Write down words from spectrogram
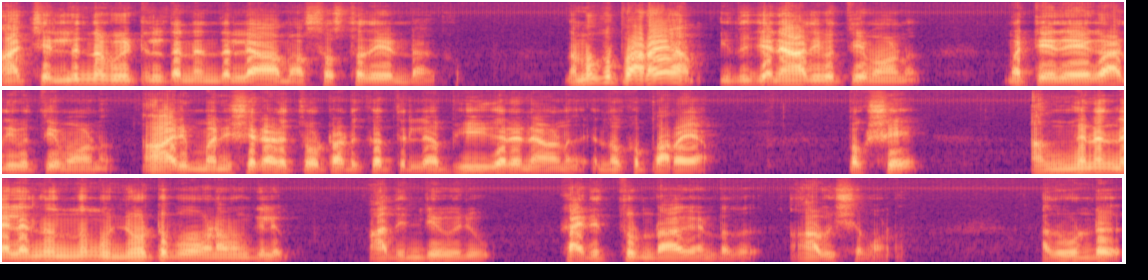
ആ ചെല്ലുന്ന വീട്ടിൽ തന്നെ എന്തെല്ലാം അസ്വസ്ഥതയുണ്ടാക്കും. നമുക്ക് പറയാം ഇത് ജനാധിപത്യമാണ്. മറ്റേത് ഏകാധിപത്യമാണ്. ആരും മനുഷ്യരടുത്തോട്ട് അടുക്കത്തില്ല. ഭീകരനാണ് എന്നൊക്കെ പറയാം. പക്ഷേ അങ്ങനെ നിലനിന്ന് മുന്നോട്ട് പോകണമെങ്കിലും അതിന്റെ ഒരു കരുത്തുണ്ടാകേണ്ടത് ആവശ്യമാണ്. അതുകൊണ്ട്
